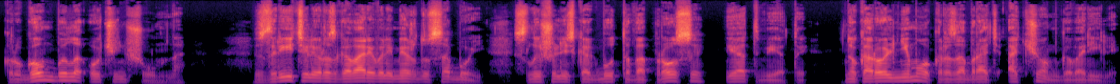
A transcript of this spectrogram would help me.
Кругом было очень шумно. Зрители разговаривали между собой, слышались как будто вопросы и ответы, но король не мог разобрать, о чем говорили.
